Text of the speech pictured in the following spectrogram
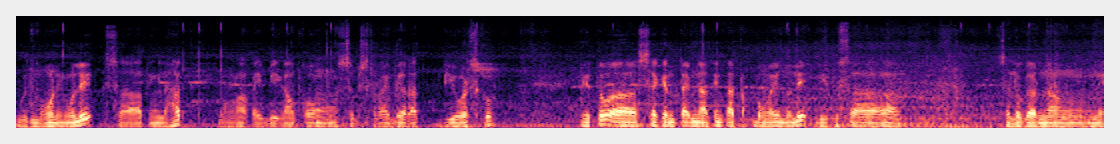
Good morning uli sa ating lahat, mga kaibigan kong subscriber at viewers ko. Ito, ah, second time natin tatakbo ngayon uli dito sa sa lugar ng ni,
